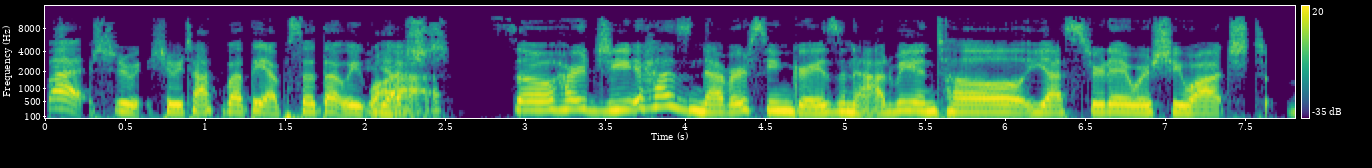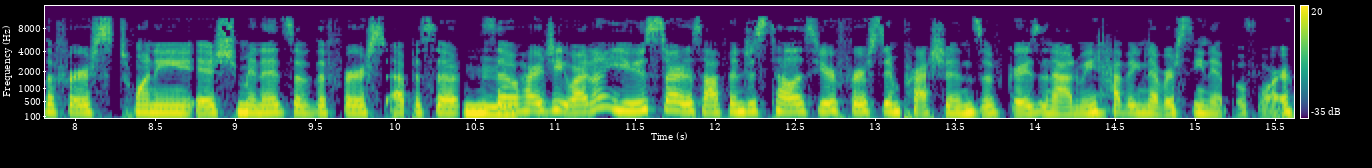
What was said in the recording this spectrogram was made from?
but should we, should we talk about the episode that we Yeah. watched So Harjeet has never seen Grey's Anatomy until yesterday, where she watched the first 20 ish minutes of the first episode. Mm-hmm. So Harjeet, why don't you start us off and just tell us your first impressions of Grey's Anatomy, having never seen it before?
